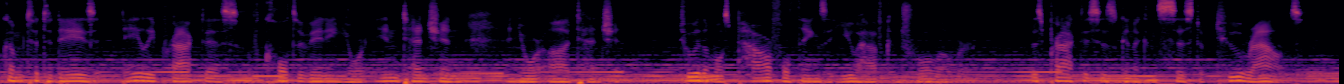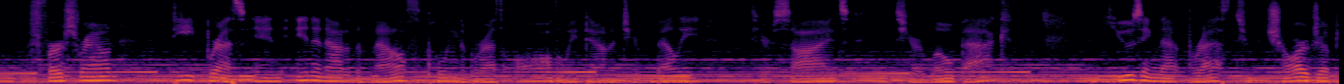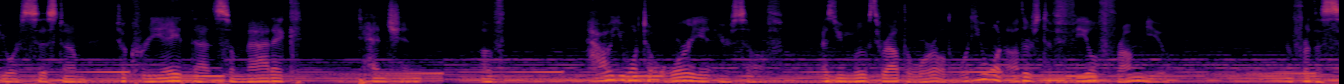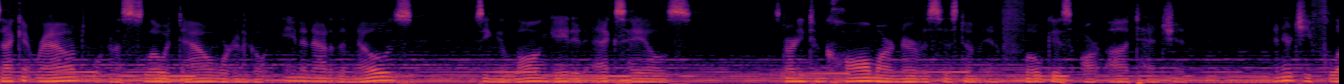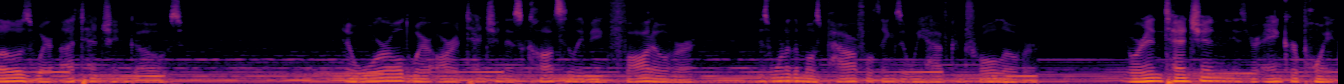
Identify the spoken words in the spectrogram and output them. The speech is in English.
Welcome to today's daily practice of cultivating your intention and your attention, two of the most powerful things that you have control over. This practice is going to consist of two rounds. The first round, deep breaths in, in and out of the mouth, pulling the breath all the way down into your belly, into your sides, into your low back. Using that breath to charge up your system to create that somatic intention of how you want to orient yourself as you move throughout the world. What do you want others to feel from you? And for the second round, we're going to slow it down. We're going to go in and out of the nose using elongated exhales, starting to calm our nervous system and focus our attention. Energy flows where attention goes world where our attention is constantly being fought over, it is one of the most powerful things that we have control over. Your intention is your anchor point.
